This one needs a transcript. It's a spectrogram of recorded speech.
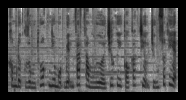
không được dùng thuốc như một biện pháp phòng ngừa trước khi có các triệu chứng xuất hiện.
